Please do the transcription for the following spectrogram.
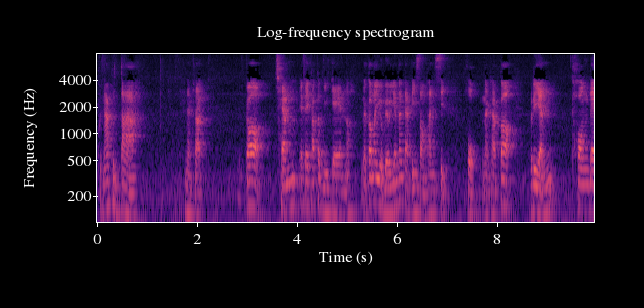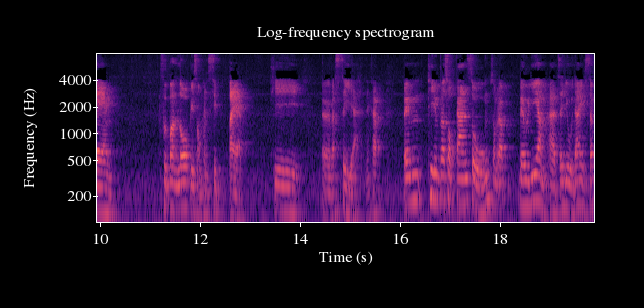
คุ้นหน้าคุ้นตา นะครับ ก็แชมป์เอฟเอคัพกับวีแกนเนาะแล้วก็มาอยู่เบลเยียมตั้งแต่ปี 2016 นะครับ ก็เหรียญทองแดง ฟุตบอลโลกปี 2018 ที่รัสเซียนะครับ เป็นทีมประสบการณ์สูงสำหรับเบลเยียมอาจจะอยู่ได้อีกสัก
